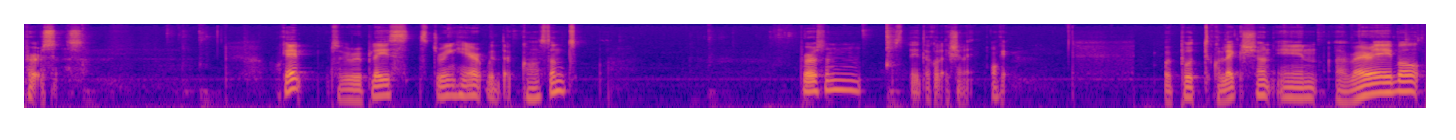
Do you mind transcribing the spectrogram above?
Persons. Okay so we replace string here with the constant person data collection okay we put collection in a variable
